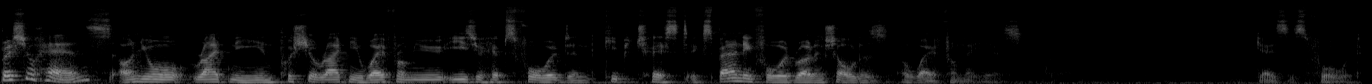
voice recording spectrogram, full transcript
Press your hands on your right knee and push your right knee away from you. Ease your hips forward and keep your chest expanding forward, rolling shoulders away from the ears. Gazes forward.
